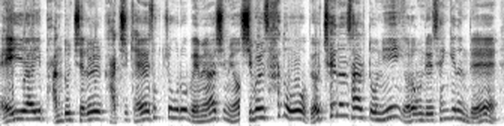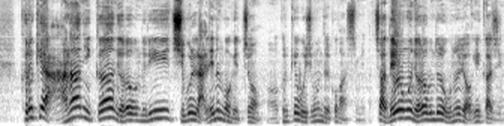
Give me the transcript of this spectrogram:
AI 반도체를 같이 계속적으로 매매하시면 집을 사도 몇 채는 살 돈이 여러분들이 생기는데 그렇게 안 하니까 여러분들이 집을 날리는 거겠죠? 어, 그렇게 보시면 될 것 같습니다. 자 내용은 여러분들 오늘 여기까지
